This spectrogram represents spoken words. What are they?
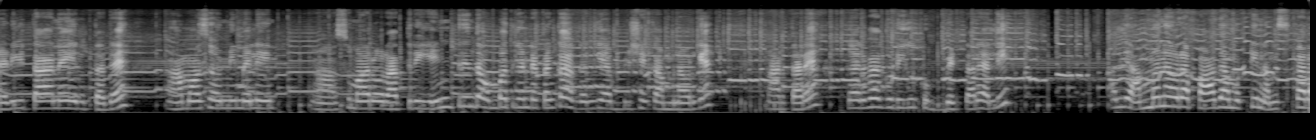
ನಡೆಯುತ್ತಾನೇ ಇರುತ್ತದೆ ಅಮಾವಾಸ್ಯ ಹುಣ್ಣಿಮೆಯಲ್ಲಿ ಸುಮಾರು ರಾತ್ರಿ ಎಂಟರಿಂದ ಒಂಬತ್ತು ಗಂಟೆ ತನಕ ಗಂಗೆ ಅಭಿಷೇಕ ಅಮ್ಮನವ್ರಿಗೆ ಮಾಡ್ತಾರೆ. ಗರ್ಭಗುಡಿಗೂ ಕುಬ್ಬಿಡ್ತಾರೆ ಅಲ್ಲಿ ಅಲ್ಲಿ ಅಮ್ಮನವರ ಪಾದ ಮುಟ್ಟಿ ನಮಸ್ಕಾರ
